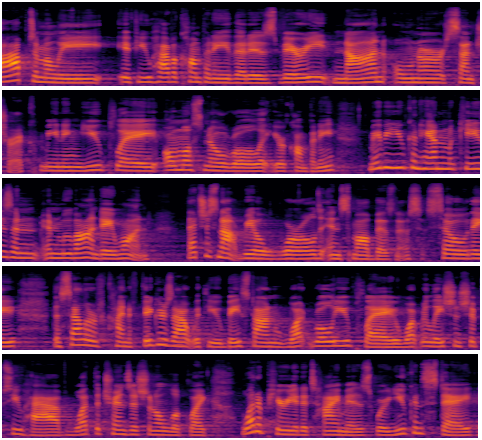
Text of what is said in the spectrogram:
Optimally, if you have a company that is very non owner centric, meaning you play almost no role at your company, maybe you can hand them the keys and, and move on day one. That's just not real world in small business. So they, the seller kind of figures out with you based on what role you play, what relationships you have, what the transition will look like, what a period of time is where you can stay,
